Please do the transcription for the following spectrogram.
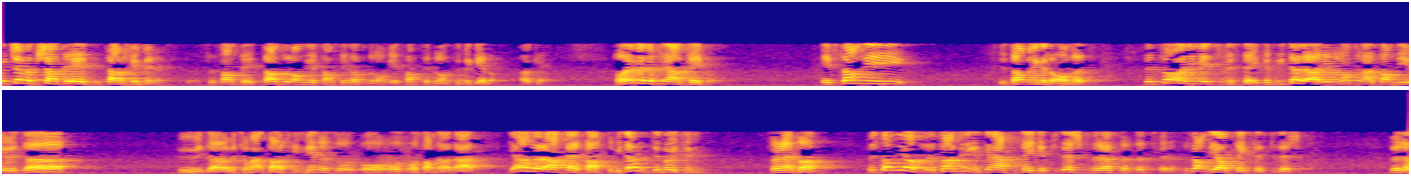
Whichever pshat it is, it's Darche Minus. So some say it does belong here, some say it doesn't belong here, some say it belongs to Megillah. Okay. However, if somebody is davening at the Omid, the Torah makes a mistake. Because we said earlier, we're not talking about somebody who's, uh, who's uh, we're talking about Darche Minus or, or, or, or something like that. We don't demote him forever. But somebody else, for the time being, is going to have to take his position for the rest of the tefillah. So somebody else takes his position. But a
